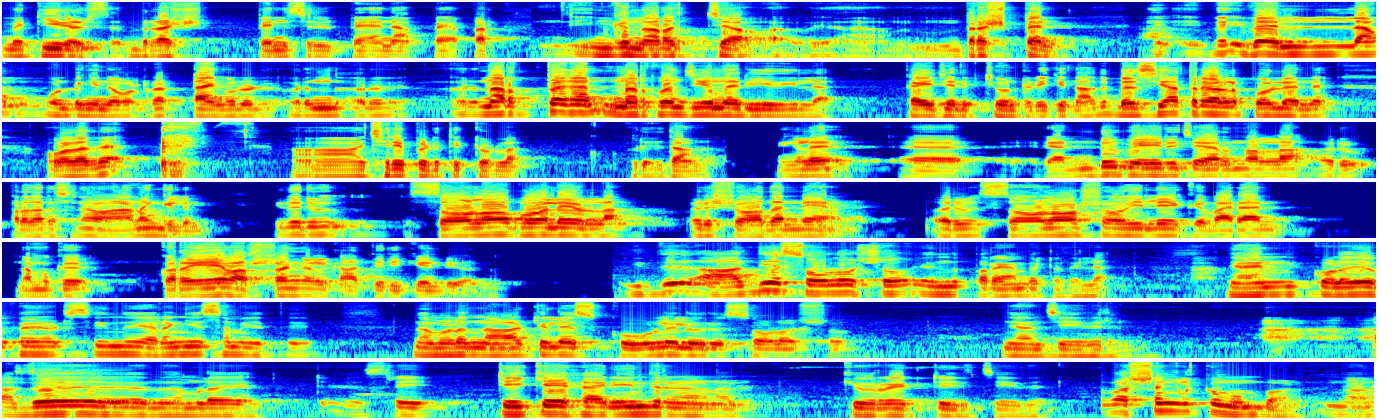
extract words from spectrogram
മെറ്റീരിയൽസ് ബ്രഷ് പെൻസിൽ പേന പേപ്പർ ഇങ്ക് നിറച്ച ബ്രഷ് പെൻ ഇവയെല്ലാം കൊണ്ടിങ്ങനെ വളരെ ടാങ്ക് ഒരു ഒരു ഒരു ഒരു നർത്തകൻ നൃത്തം ചെയ്യുന്ന രീതിയിൽ കൈ ചലിപ്പിച്ചുകൊണ്ടിരിക്കുന്നത് അത് ബസ് യാത്രകൾ പോലും തന്നെ വളരെ ആശ്ചര്യപ്പെടുത്തിയിട്ടുള്ള ഒരു ഇതാണ്. നിങ്ങൾ രണ്ടു പേര് ചേർന്നുള്ള ഒരു പ്രദർശനമാണെങ്കിലും ഇതൊരു സോളോ പോലെയുള്ള ഒരു ഷോ തന്നെയാണ്. ഒരു സോളോ ഷോയിലേക്ക് വരാൻ നമുക്ക് കുറേ വർഷങ്ങൾ കാത്തിരിക്കേണ്ടി വന്നു. ഇത് ആദ്യ സോളോ ഷോ എന്ന് പറയാൻ പറ്റത്തില്ല. ഞാൻ കോളേജ് ഓഫ് ആർട്സിൽ നിന്ന് ഇറങ്ങിയ സമയത്ത് നമ്മുടെ നാട്ടിലെ സ്കൂളിൽ ഒരു സോളോ ഷോ ഞാൻ ചെയ്തിരുന്നു. അത് നമ്മുടെ ശ്രീ ടി കെ ഹരീന്ദ്രനാണ് അത് ക്യൂറേറ്റ് ചെയ്ത്. വർഷങ്ങൾക്ക് മുമ്പാണ്. ഞാൻ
